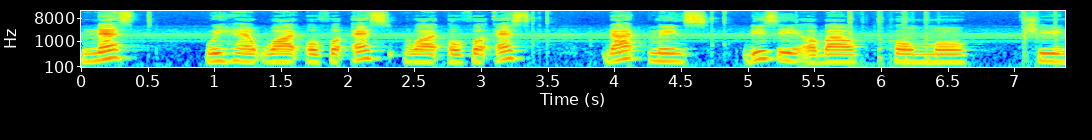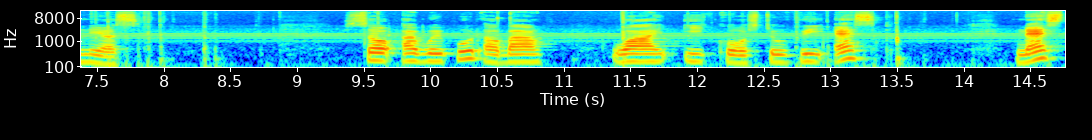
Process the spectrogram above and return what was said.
Next, we have y over s, y over s. That means this is about homogeneous. So I will put about y equals to vs. Next,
